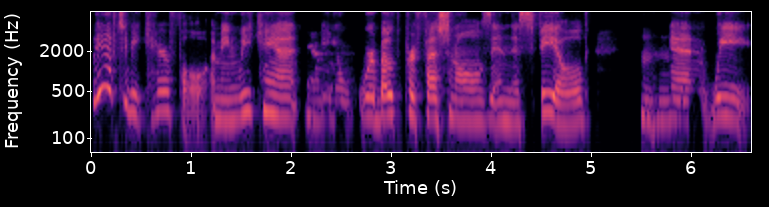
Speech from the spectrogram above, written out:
we have to be careful. I mean we can't yeah. you know we're both professionals in this field mm-hmm. and we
